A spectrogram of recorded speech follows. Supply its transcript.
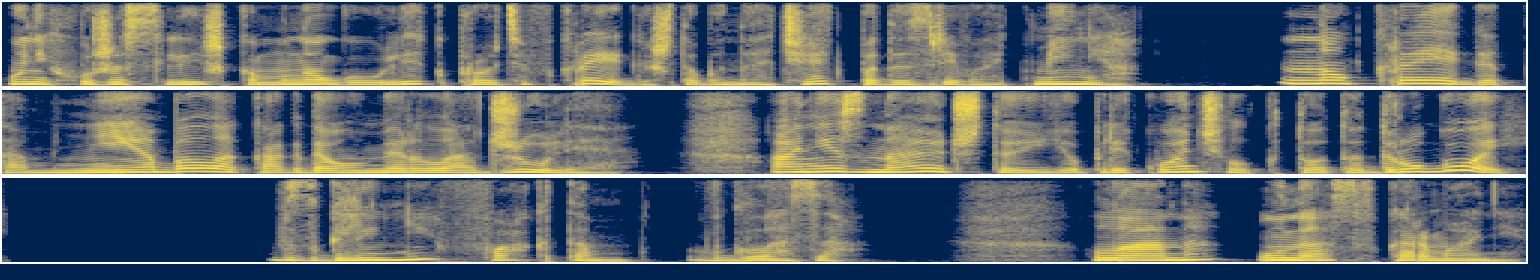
У них уже слишком много улик против Крейга, чтобы начать подозревать меня. Но Крейга там не было, когда умерла Джулия. Они знают, что ее прикончил кто-то другой. Взгляни фактом в глаза. Лана у нас в кармане.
